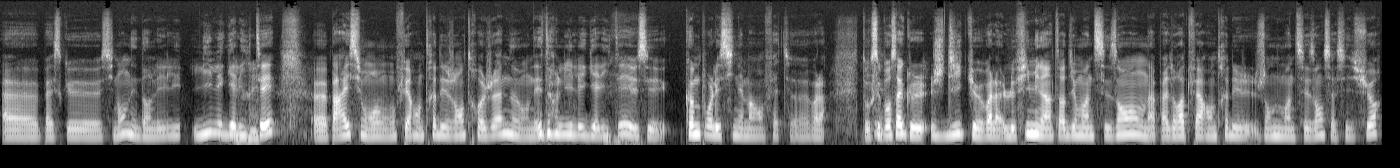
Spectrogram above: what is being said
parce que sinon, on est dans l'illégalité. pareil, si on, fait rentrer des gens trop jeunes, on est dans l'illégalité, et c'est comme pour les cinémas, en fait. voilà. Donc c'est pour ça que je dis que voilà, le film, il est interdit moins de 16 ans, on n'a pas le droit de faire rentrer des gens de moins de 16 ans, ça c'est sûr,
